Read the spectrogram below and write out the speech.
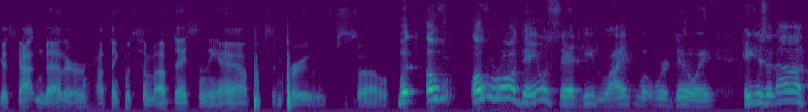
it's gotten better. I think with some updates in the app, it's improved. So But over, overall, Daniel said he liked what we're doing. He just said, "Ah,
